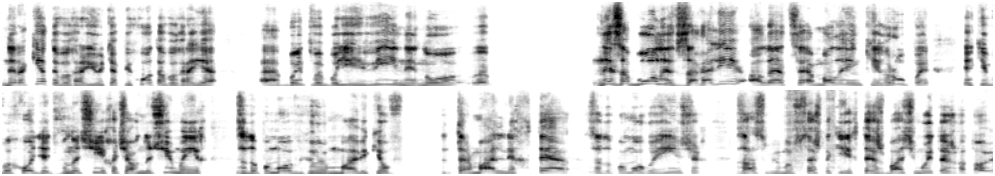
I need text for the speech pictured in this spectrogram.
не ракети виграють, а піхота виграє е, битви, бої і війни. Ну не забули взагалі, але це маленькі групи, які виходять вночі. Хоча вночі ми їх за допомогою мавіків термальних Т, за допомогою інших засобів, ми все ж таки їх теж бачимо і теж готові.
